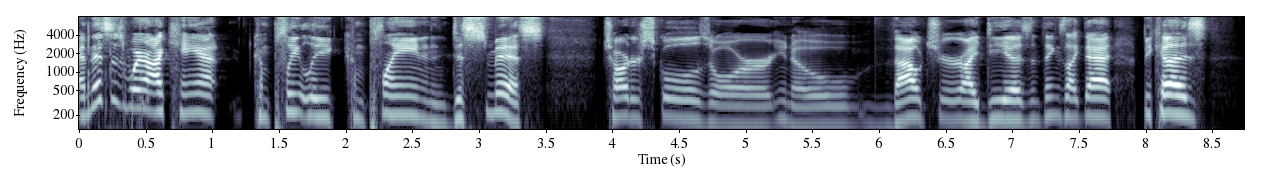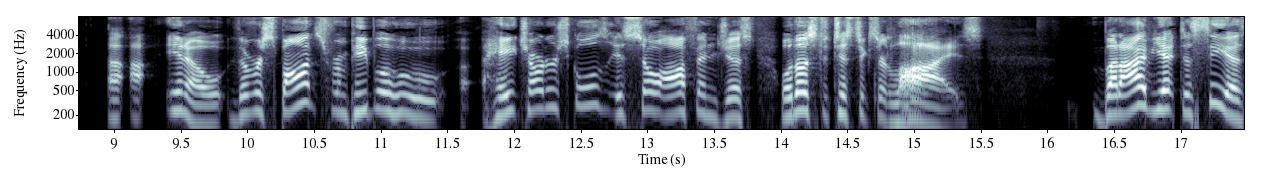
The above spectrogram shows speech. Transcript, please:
and this is where I can't completely complain and dismiss charter schools or you know voucher ideas and things like that because uh, uh, you know the response from people who hate charter schools is so often just well those statistics are lies. But i've yet to see a,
